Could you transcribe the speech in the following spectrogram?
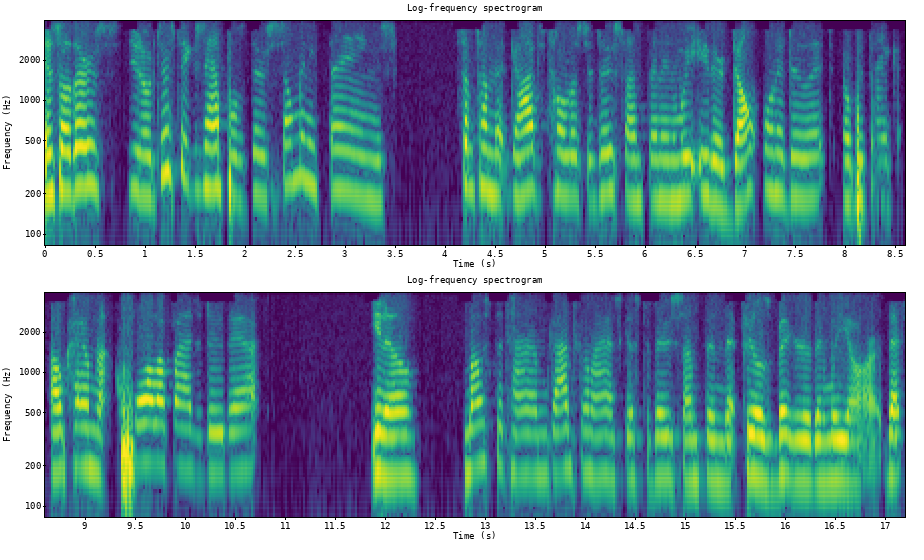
And so there's, you know, just examples. There's so many things sometimes that God's told us to do something and we either don't want to do it or we think, okay, I'm not qualified to do that. You know, most of the time God's going to ask us to do something that feels bigger than we are. That's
